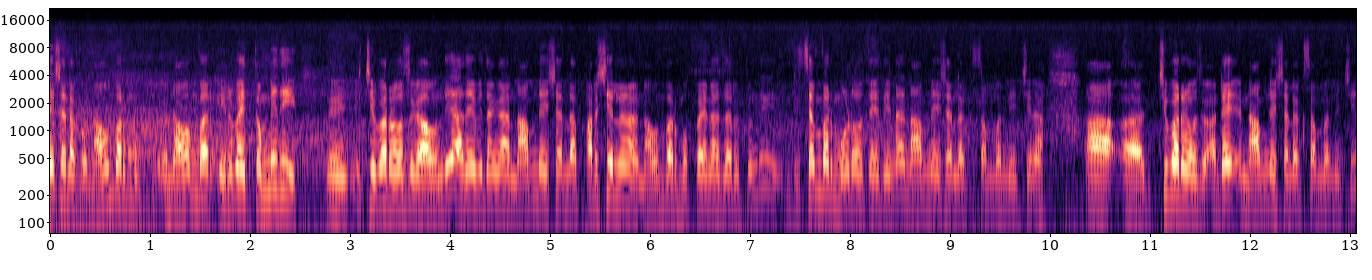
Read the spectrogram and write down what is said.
నామినేషన్లకు నవంబర్ నవంబర్ ఇరవై తొమ్మిది చివరి రోజుగా ఉంది. అదేవిధంగా నామినేషన్ల పరిశీలన నవంబర్ ముప్పైన జరుగుతుంది. డిసెంబర్ మూడవ తేదీన నామినేషన్లకు సంబంధించిన చివరి రోజు అంటే నామినేషన్లకు సంబంధించి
